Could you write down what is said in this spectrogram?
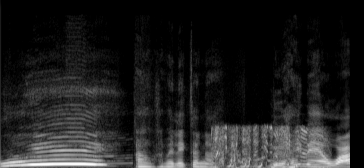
อุ้ยอ้าวทำไมเล็กจังอะหรือให้แมววะ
